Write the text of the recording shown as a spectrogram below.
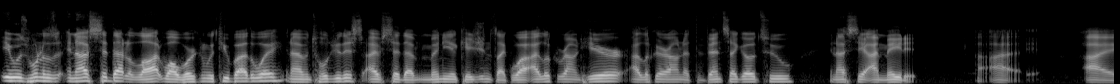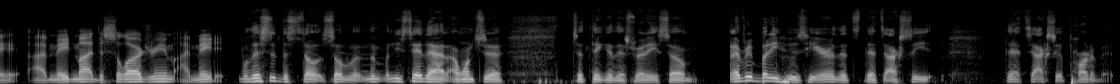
it was one of those and I've said that a lot while working with you by the way, and I haven't told you this. I've said that many occasions like wow, I look around here, I look around at the events I go to, and I say I made it. I I I made my the Solar dream, I made it. Well, this is the so. So when you say that, I want you to think of this. Ready? So everybody who's here, that's that's actually that's actually a part of it.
